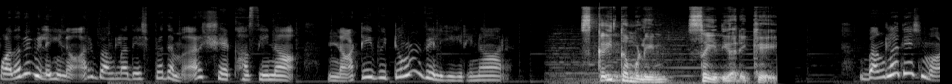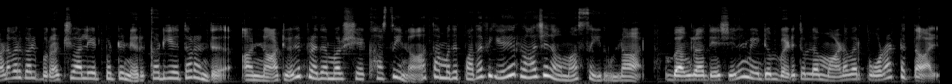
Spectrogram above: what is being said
பதவி விலகினார் பங்களாதேஷ் பிரதமர் ஷேக் ஹசீனா. நாட்டை விட்டும் வெளியேறினார். ஸ்கை தமிழின் செய்தி அறிக்கை. பங்களாதேஷ் மாணவர்கள் புரட்சியால் ஏற்பட்ட நெருக்கடியை தொடர்ந்து அந்நாட்டில் பிரதமர் ஷேக் ஹசீனா தமது பதவியை ராஜினாமா செய்துள்ளார். பங்களாதேஷில் மீண்டும் வெடித்துள்ள மாணவர் போராட்டத்தால்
